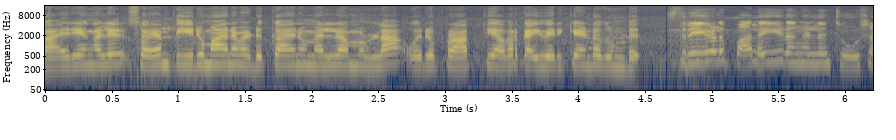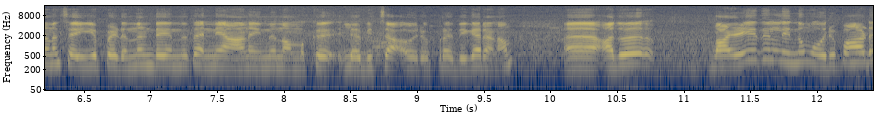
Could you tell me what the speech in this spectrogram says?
കാര്യങ്ങളിൽ സ്വയം തീരുമാനമെടുക്കാനുമെല്ലാമുള്ള ഒരു പ്രാപ്തി അവർ കൈവരിക്കേണ്ടതുണ്ട്. സ്ത്രീകൾ പലയിടങ്ങളിലും ചൂഷണം ചെയ്യപ്പെടുന്നുണ്ട് എന്ന് തന്നെയാണ് ഇന്ന് നമുക്ക് ലഭിച്ച ഒരു പ്രതികരണം. അത് പഴയതിൽ നിന്നും ഒരുപാട്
